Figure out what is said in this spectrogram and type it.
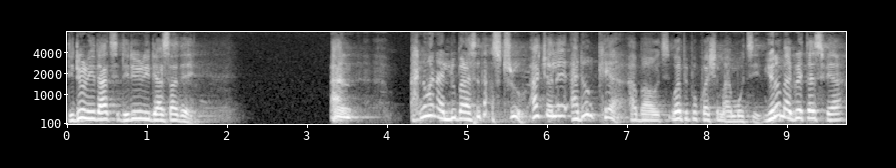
Did you read that? Did you read the answer there? And I know when I look back, I said, that's true. Actually, I don't care about when people question my motive. You know my greatest fear?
